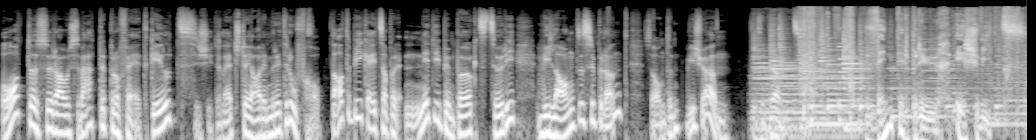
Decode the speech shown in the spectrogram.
Auch, dass er als Wetterprophet gilt, ist in den letzten Jahren immer wieder aufgekommen. Dabei geht es aber nicht wie beim Berg zu Zürich, wie lange das er brennt, sondern wie schön er brennt. Winterbrüch in der Schweiz.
